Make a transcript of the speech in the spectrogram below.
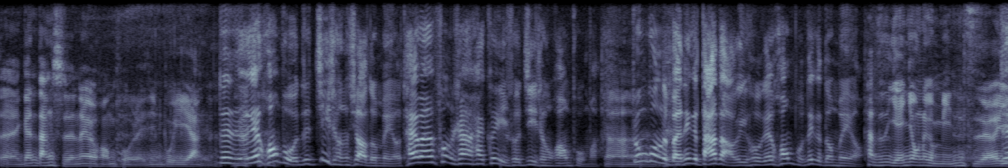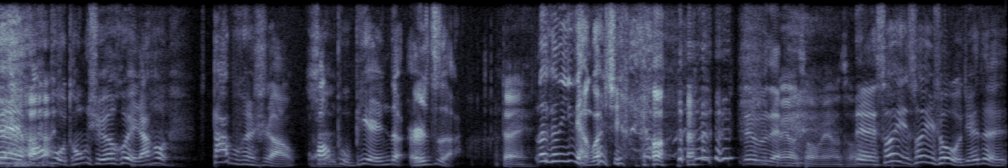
对，跟当时的那个黄埔的已经不一样了。对，连黄埔的继承校都没有。台湾凤山还可以说继承黄埔嘛？中共的把那个打倒了以后，连黄埔那个都没有。他只是沿用那个名字而已。对，黄埔 同学会，然后大部分是啊，黄埔毕业人的儿子。对，那跟你一点关系没有，对不对？没有错，没有错。对，所以所以说，我觉得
